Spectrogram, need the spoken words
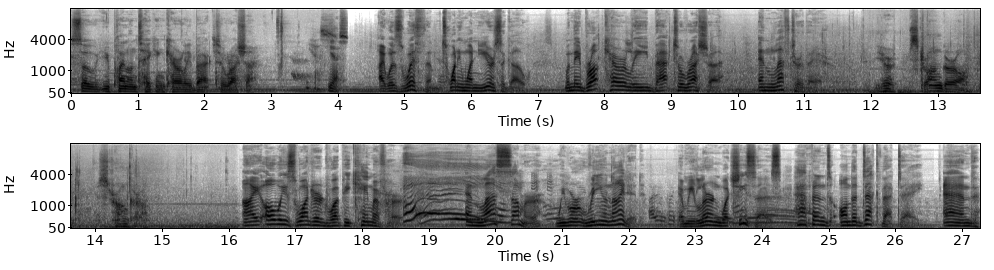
So you plan on taking Carolee back to Russia? Yes. Yes. I was with them 21 years ago when they brought Carolee back to Russia and left her there. You're a strong girl. You're a strong girl. I always wondered what became of her. And last summer, we were reunited, and we learned what she says happened on the deck that day and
